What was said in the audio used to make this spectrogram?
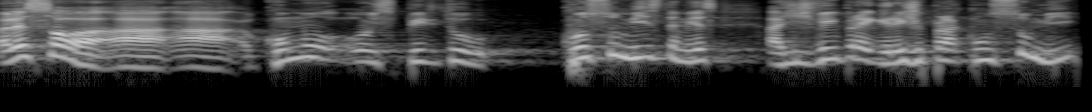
Olha só, a, a, como o espírito consumista mesmo. A gente vem para a igreja para consumir.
